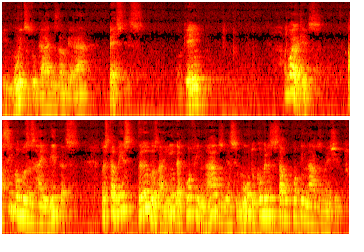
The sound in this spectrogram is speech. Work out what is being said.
Em muitos lugares haverá pestes. Ok? Agora, queridos, assim como os israelitas, nós também estamos ainda confinados nesse mundo como eles estavam confinados no Egito.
